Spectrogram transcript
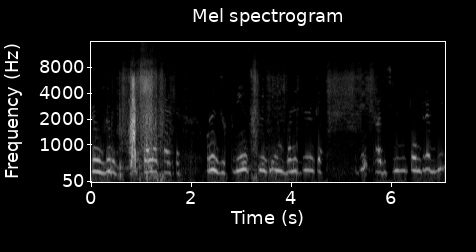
Şunu durun. Gel arkadaşlar. Buraya yükleye tıklayın. Ben izleyince sizi tabletinizi dondurabilir.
